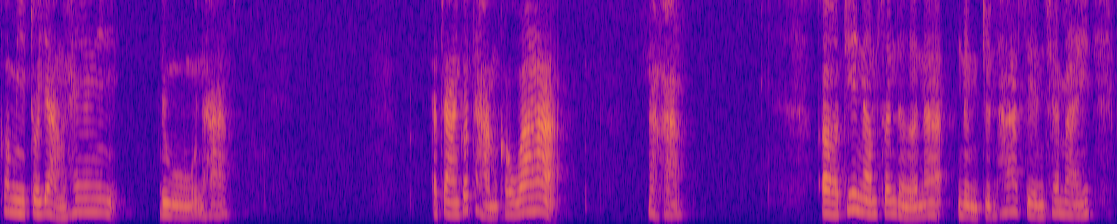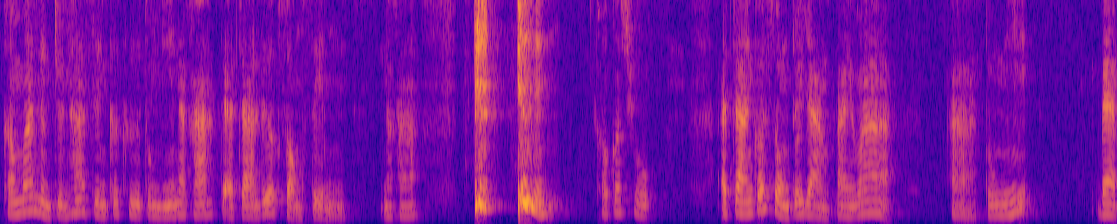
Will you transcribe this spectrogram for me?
ก็มีตัวอย่างให้ดูนะคะ อาจารย์ก็ถามเขาว่านะคะ ที่นำเสนอนะ1.5 เซนใช่ไหมคำว่า 1.5 เซนก็คือตรงนี้นะคะ แต่อาจารย์เลือก 2 เซนนะคะเขาก็ชูอาจารย์ก็ส่งตัวอย่างไปว่าอ่าตรงนี้แบบ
